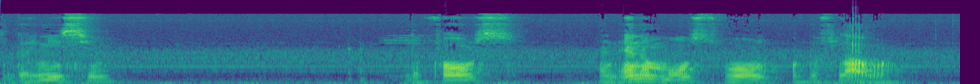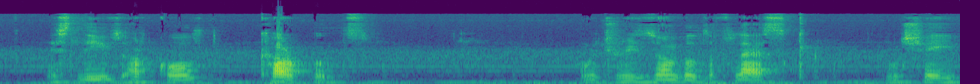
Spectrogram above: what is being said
Gynoecium, the fourth and innermost whorl of the flower. Its leaves are called carpels, which resembles a flask in shape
